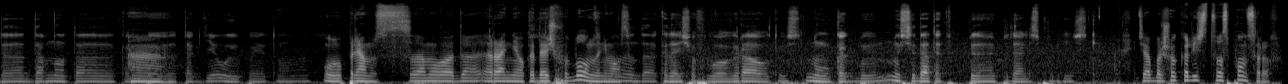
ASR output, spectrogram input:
да, да, давно-то как а. бы так делаю, поэтому... О, прям с самого да, раннего, когда еще футболом занимался? Ну, да, когда еще футбол играл, то есть, ну, как бы, ну, всегда так питались практически тебя большое количество спонсоров.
